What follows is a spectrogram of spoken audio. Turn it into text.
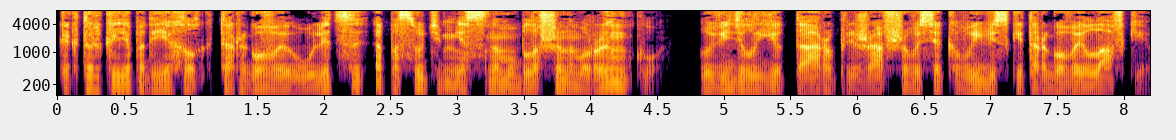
Как только я подъехал к торговой улице, а по сути местному блошиному рынку, увидел Ютару, прижавшегося к вывеске торговой лавки.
